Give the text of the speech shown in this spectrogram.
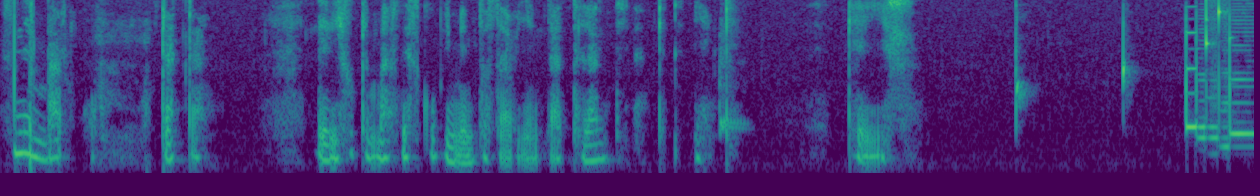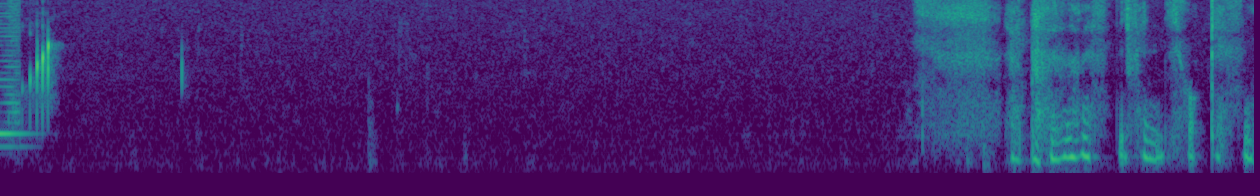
Sin embargo, Caca le dijo que más descubrimientos había en la Atlántida que tenían que, que ir. Profesor Stephen dijo que sí.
